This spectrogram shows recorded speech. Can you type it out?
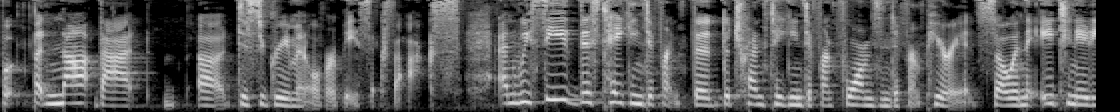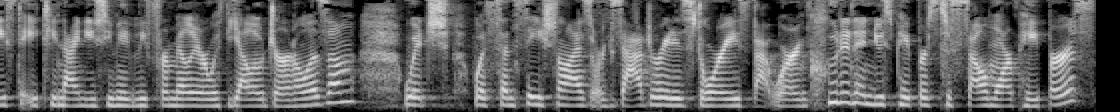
but, but not that uh, disagreement over basic facts. And we see this taking different, the, the trends taking different forms in different periods. So in the 1880s to 1890s, you may be familiar with yellow journalism, which was sensationalized or exaggerated stories that were included in newspapers to sell more papers.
